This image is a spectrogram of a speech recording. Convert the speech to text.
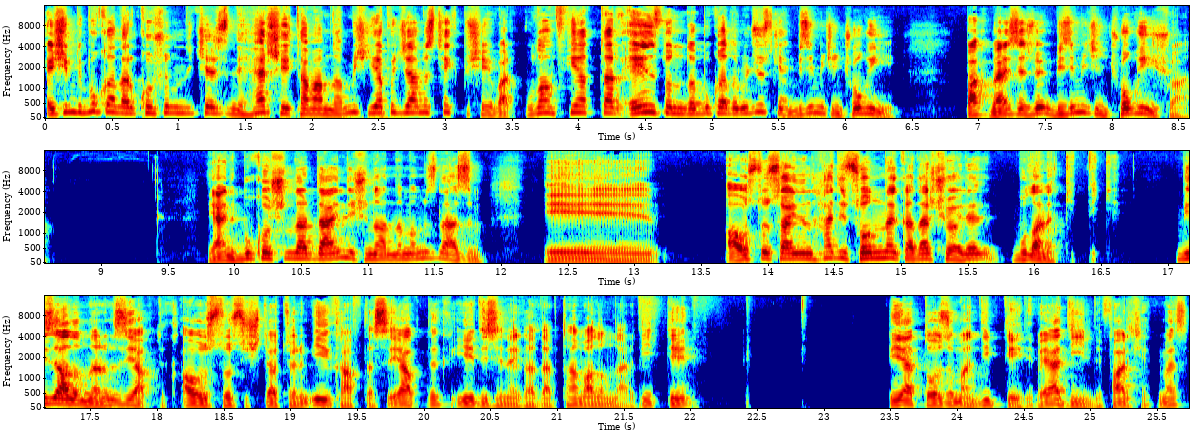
E şimdi bu kadar koşulun içerisinde her şey tamamlanmış. Yapacağımız tek bir şey var. Ulan fiyatlar en sonunda bu kadar ucuzken bizim için çok iyi. Bak ben size söyleyeyim bizim için çok iyi şu an. Yani bu koşullar dahilinde şunu anlamamız lazım. Ee, Ağustos ayının hadi sonuna kadar şöyle bulanık gittik. Biz alımlarımızı yaptık. Ağustos işte atıyorum ilk haftası yaptık. 7'sine kadar tam alımlar bitti. Fiyat da o zaman dipteydi veya değildi fark etmez.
